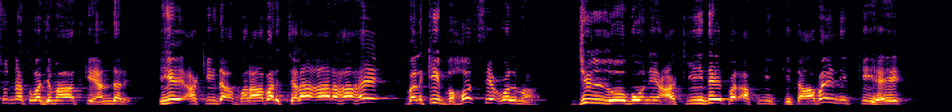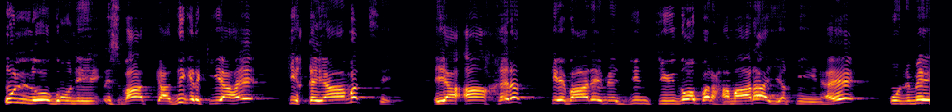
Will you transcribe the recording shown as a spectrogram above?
سنت و جماعت کے اندر یہ عقیدہ برابر چلا آ رہا ہے، بلکہ بہت سے علماء جن لوگوں نے عقیدے پر اپنی کتابیں لکھی ہے، ان لوگوں نے اس بات کا ذکر کیا ہے کہ قیامت سے یا آخرت کے بارے میں جن چیزوں پر ہمارا یقین ہے، ان میں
